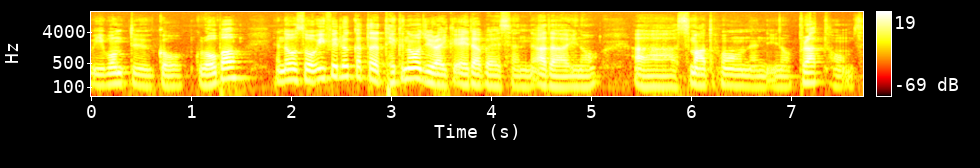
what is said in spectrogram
we want to go global and also if you look at the technology like aws and other you know uh, smartphone and you know platforms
